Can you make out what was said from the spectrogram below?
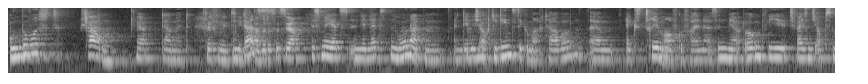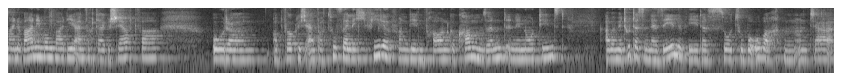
unbewusst schaden ja, damit. Definitiv. Und das, also das ist ja ist mir jetzt in den letzten Monaten, in denen mhm. ich auch die Dienste gemacht habe, ähm, extrem aufgefallen. Da sind mir irgendwie, ich weiß nicht, ob es meine Wahrnehmung war, die einfach da geschärft war, oder ob wirklich einfach zufällig viele von diesen Frauen gekommen sind in den Notdienst. Aber mir tut das in der Seele weh, das so zu beobachten. Und da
